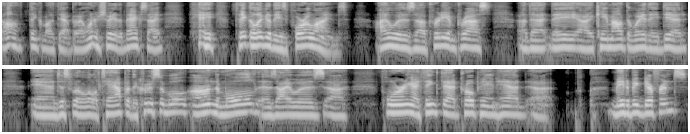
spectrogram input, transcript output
I'll think about that, but I want to show you the backside. Hey, take a look at these pour lines. I was uh, pretty impressed uh, that they uh, came out the way they did. And just with a little tap of the crucible on the mold as I was uh, pouring, I think that propane had uh, made a big difference.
